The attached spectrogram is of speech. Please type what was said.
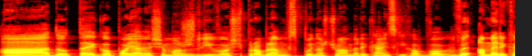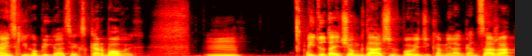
a do tego pojawia się możliwość problemów z płynnością amerykańskich w amerykańskich obligacjach skarbowych. Mm. I tutaj ciąg dalszy wypowiedzi Kamila Gancarza.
